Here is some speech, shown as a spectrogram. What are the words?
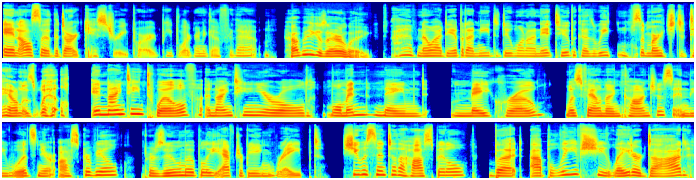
And also the dark history part. People are going to go for that. How big is our lake? I have no idea, but I need to do one on it too because we submerged a town as well. In 1912, a 19 year old woman named May Crow was found unconscious in the woods near Oscarville, presumably after being raped. She was sent to the hospital, but I believe she later died.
